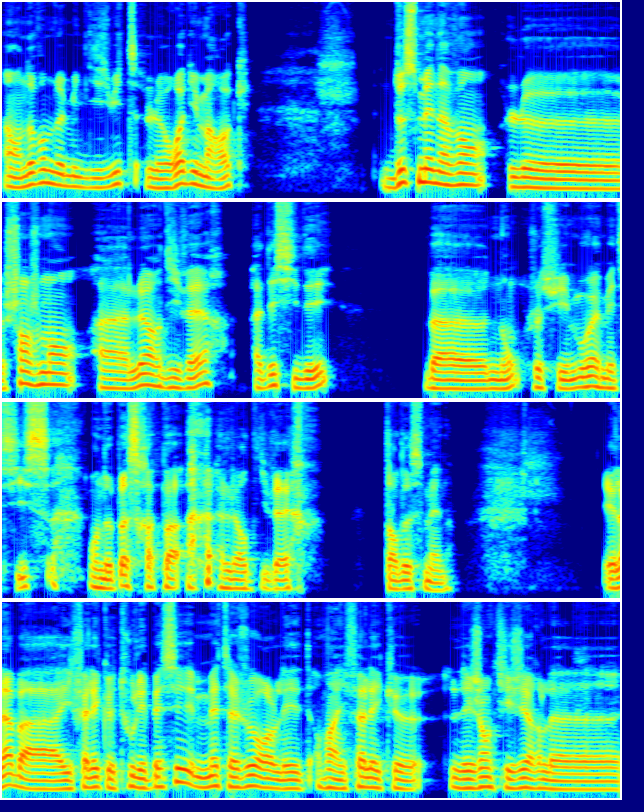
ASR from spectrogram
en novembre 2018, le roi du Maroc, deux semaines avant le changement à l'heure d'hiver, a décidé bah non, je suis Mohamed VI, on ne passera pas à l'heure d'hiver dans deux semaines. Et là, bah, il fallait que tous les PC mettent à jour les, enfin, il fallait que les gens qui gèrent la,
